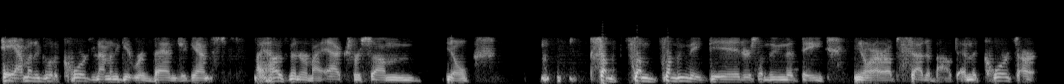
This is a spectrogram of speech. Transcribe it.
hey, I'm going to go to court and I'm going to get revenge against my husband or my ex for some, you know, some some something they did or something that they you know are upset about. And the courts are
